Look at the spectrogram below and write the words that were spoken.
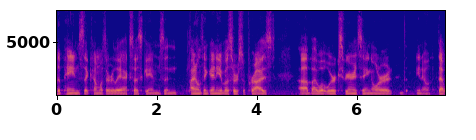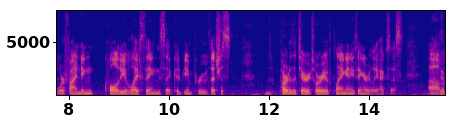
the pains that come with early access games and i don't think any of us are surprised uh, by what we're experiencing or you know that we're finding quality of life things that could be improved. That's just part of the territory of playing anything early access. Um, Yep.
